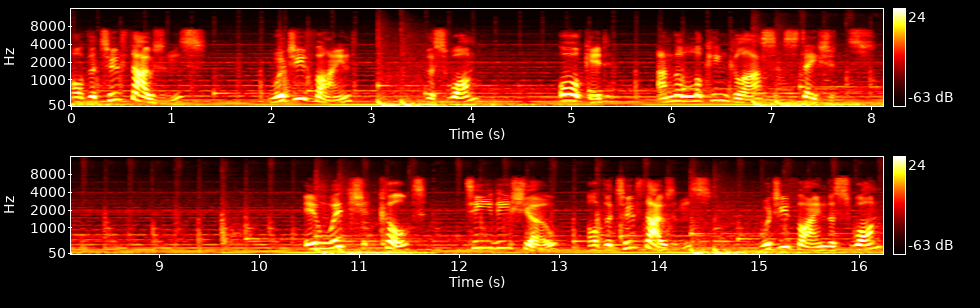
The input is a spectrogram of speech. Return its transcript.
of the 2000s would you find the Swan, Orchid, and the Looking Glass stations? In which cult TV show of the 2000s would you find the Swan,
